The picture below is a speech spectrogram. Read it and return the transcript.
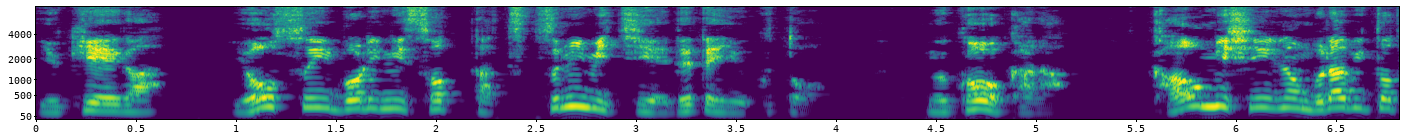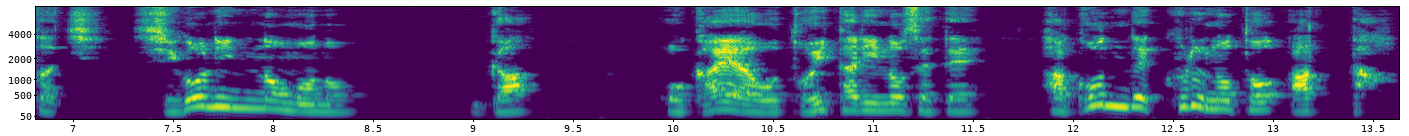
幸恵が用水堀に沿った包み道へ出て行くと、向こうから顔見知りの村人たち四五人の者が、岡屋を戸板に乗せて運んでくるのとあった。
